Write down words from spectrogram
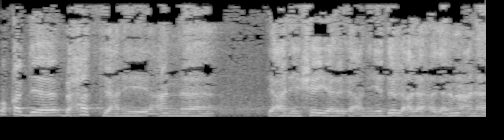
وقد بحثت يعني عن يعني شيء يعني يدل على هذا المعنى.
